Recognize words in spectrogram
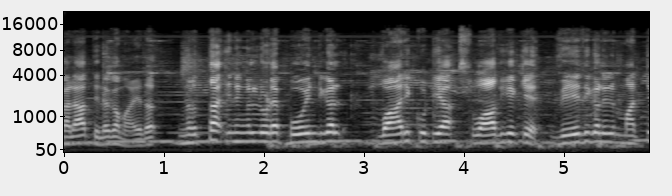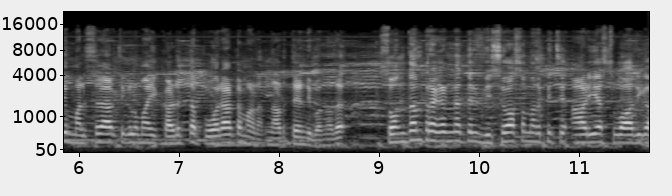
കലാതിലകമായത്. നൃത്ത ഇനങ്ങളിലൂടെ പോയിന്റുകൾ വാരിക്കൂട്ടിയ സ്വാതികയ്ക്ക് വേദികളിൽ മറ്റ് മത്സരാർത്ഥികളുമായി കടുത്ത പോരാട്ടമാണ് നടത്തേണ്ടി വന്നത്. സ്വന്തം പ്രകടനത്തിൽ വിശ്വാസമർപ്പിച്ച് ആടിയ സ്വാതിക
